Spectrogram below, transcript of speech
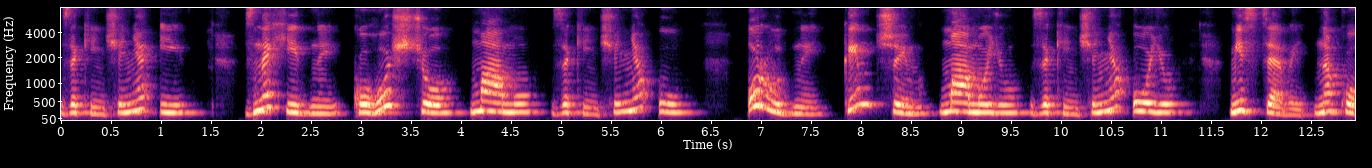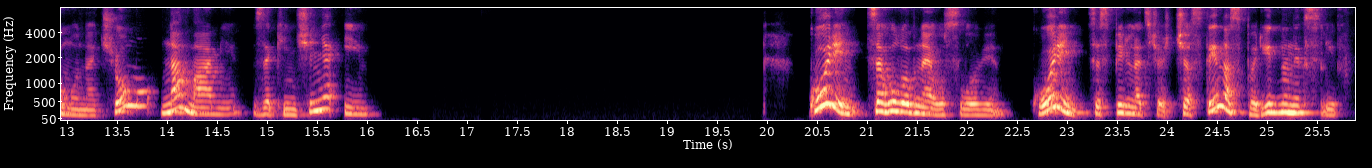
закінчення І. Знахідний кого що маму, закінчення у. Орудний ким чим мамою, закінчення ою. Місцевий на кому на чому, на мамі, закінчення і. Корінь це головне у слові. Корінь це спільна частина споріднених слів.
